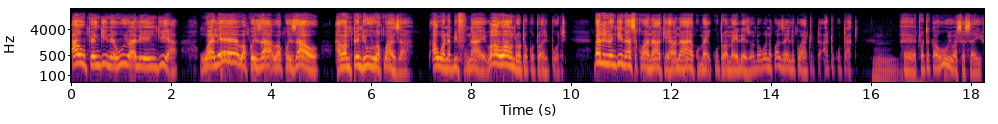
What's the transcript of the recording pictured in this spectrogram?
au pengine huyo aliyeingia wale wakweza, wakwezao hawampendi huyu wa kwanza au wanabifu naye wao wao ndo watakotoa ripoti bali wengine hasa kwa wanawake hawana haya kutoa maelezo ambao bwana kwanza ilikuwa hatukutaki Mm. e, twataka huyu wa sasa hivi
